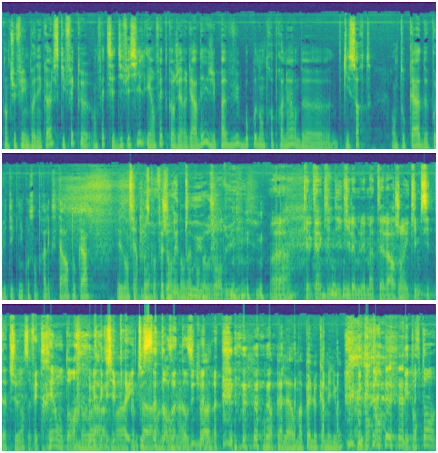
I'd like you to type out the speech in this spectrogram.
quand tu fais une bonne école, ce qui fait que en fait c'est difficile. Et en fait, quand j'ai regardé, j'ai pas vu beaucoup d'entrepreneurs de, qui sortent, en tout cas de Polytechnique au Central, etc. En tout cas, les anciens, parce Bon, qu'en fait, j'en on ai est dans tout un confort. aujourd'hui. voilà. Quelqu'un qui me dit qu'il aime les maths et l'argent et qui me cite Thatcher. Ça fait très longtemps Ben voilà, que j'ai voilà, pas eu tout ça, a- dans, a- dans une vois, on m'appelle, on m'appelle le caméléon. mais, pourtant, mais pourtant,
